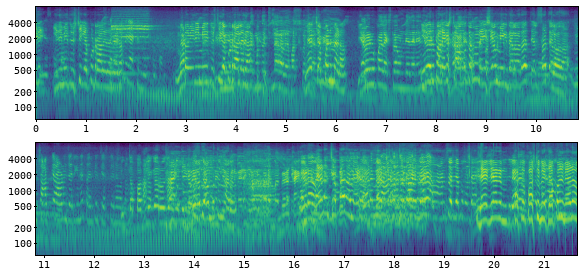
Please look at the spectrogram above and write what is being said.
ఇది ఇది మీ దృష్టికి ఎప్పుడు రాలేదా మేడం? మేడం ఇది మీ దృష్టికి ఎప్పుడు రాలేదా? మీరు చెప్పండి? మేడం. ఇరవై రూపాయలు ఎక్స్ట్రా ఉండేదనేది ఇరవై రూపాయలు ఎక్స్ట్రా అమ్ముతారన్న విషయం మీకు తెలియదా తెలుసా తెలియదా రావడం జరిగింది? తనిఖీలు చేస్తూనే ఉన్నాం. పబ్లిక్గా రోజు అమ్ముతున్నారు. Madam, MRP madam. లేదు లేదు ఫస్ట్ ఫస్ట్ మీరు చెప్పండి మేడం.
